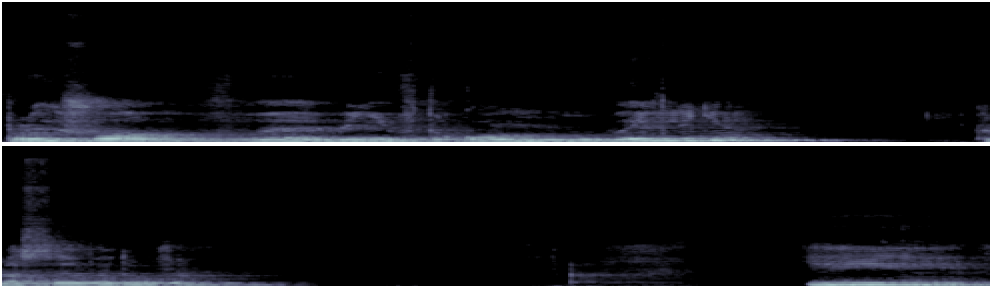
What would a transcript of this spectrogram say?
прийшло в мені в такому вигляді, красиве дуже. І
